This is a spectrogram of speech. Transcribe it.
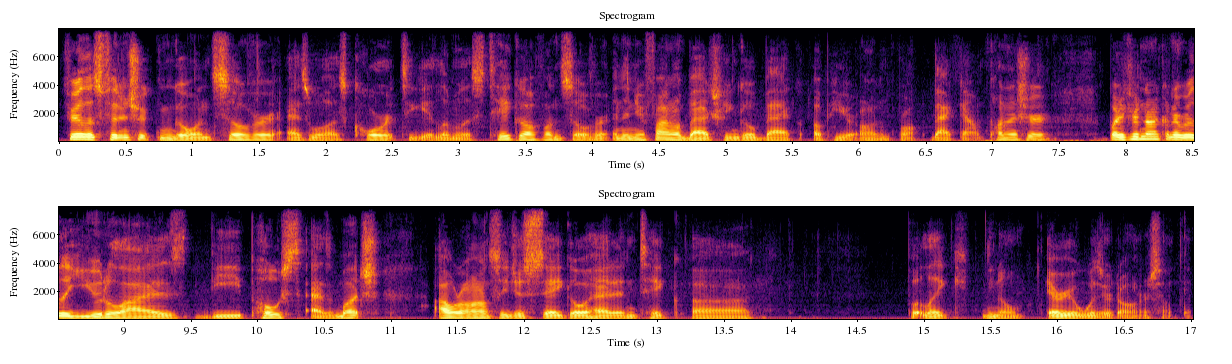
Fearless Finisher can go on silver as well as court to get limitless takeoff on silver. And then your final badge can go back up here on back down Punisher. But if you're not going to really utilize the post as much, I would honestly just say go ahead and take, uh, put like, you know, Aerial Wizard on or something.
